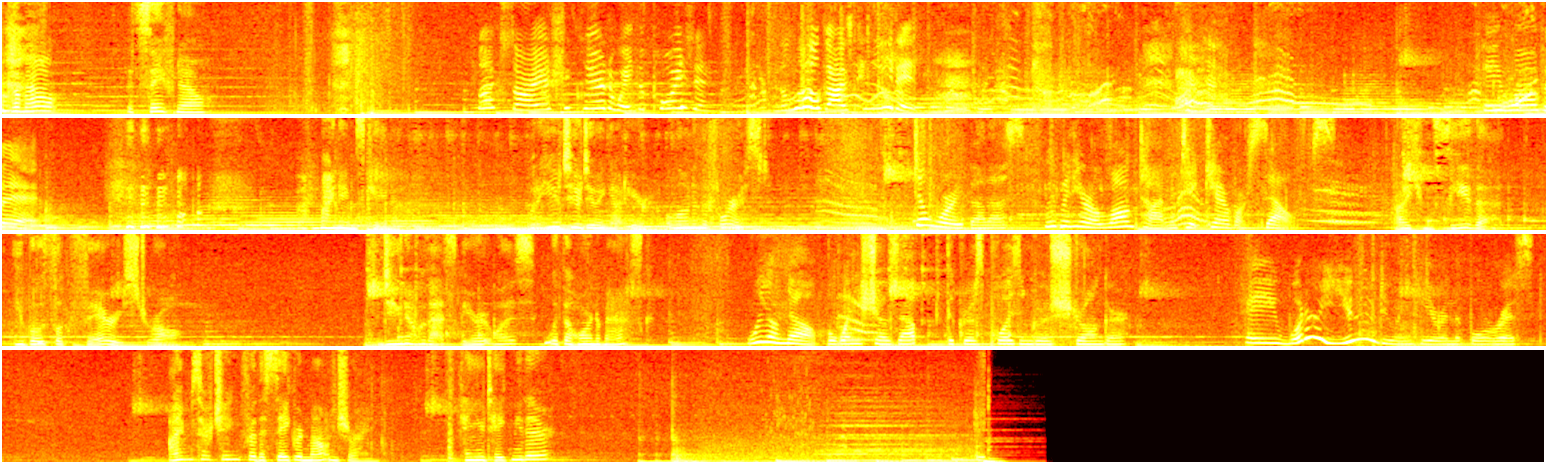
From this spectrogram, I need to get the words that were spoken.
Can come out. It's safe now. Look, Saiya, she cleared away the poison. The little guys can eat it. they love it. My name's Kena. What are you two doing out here, alone in the forest? Don't worry about us. We've been here a long time and take care of ourselves. I can see that. You both look very strong. Do you know who that spirit was with the horned mask? We don't know, but when he shows up, the girl's poison grows stronger. Hey, what are you doing here in the forest? I'm searching for the sacred mountain shrine. Can you take me there?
